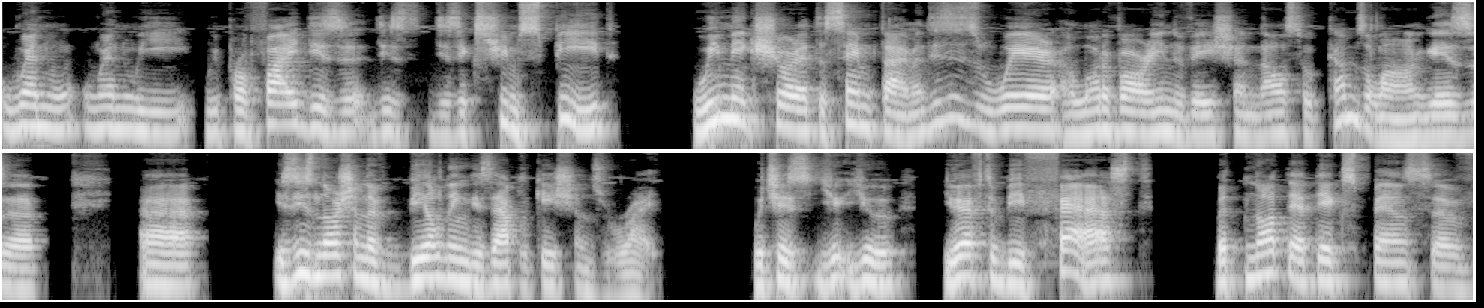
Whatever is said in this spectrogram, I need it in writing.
when when we we provide this this this extreme speed, we make sure at the same time, and this is where a lot of our innovation also comes along, is uh, uh, is this notion of building these applications right, which is you you you have to be fast, but not at the expense of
